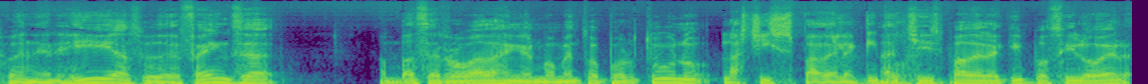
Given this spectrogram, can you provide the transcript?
Su energía, su defensa, las bases robadas en el momento oportuno. La chispa del equipo. La chispa del equipo sí lo era.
